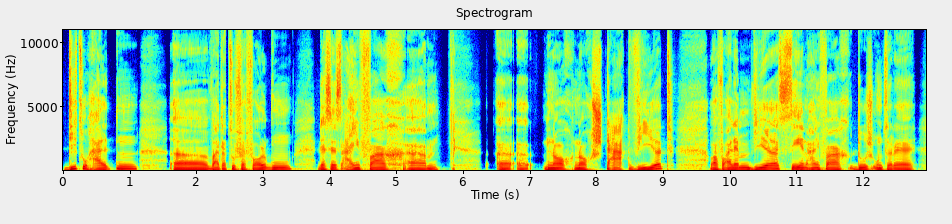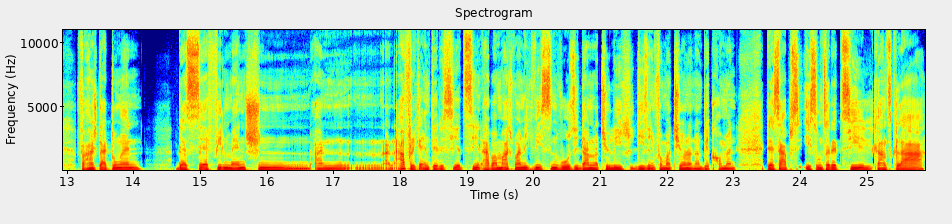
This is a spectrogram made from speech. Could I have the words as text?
die zu halten, äh, weiter zu verfolgen, dass es einfach ähm, äh, äh noch noch stark wird, aber vor allem wir sehen einfach durch unsere Veranstaltungen dass sehr viele Menschen an, an Afrika interessiert sind, aber manchmal nicht wissen, wo sie dann natürlich diese Informationen dann bekommen. Deshalb ist unser Ziel ganz klar,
